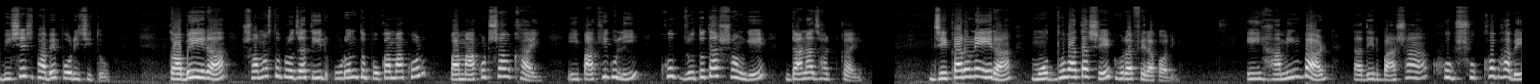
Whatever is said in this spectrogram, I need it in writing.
বিশেষভাবে পরিচিত। তবে এরা সমস্ত প্রজাতির উড়ন্ত পোকামাকড় বা মাকড়সাও খায়। এই পাখিগুলি খুব দ্রুততার সঙ্গে ডানা ঝাটকায়। যে কারণে এরা মধ্য বাতাসে ঘোরাফেরা করে। এই হামিংবার্ড তাদের বাসা খুব সূক্ষ্মভাবে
